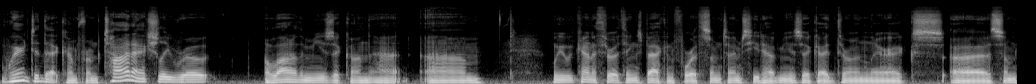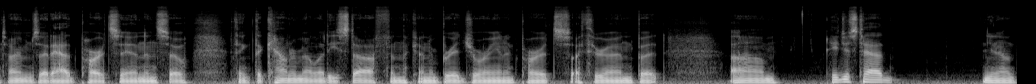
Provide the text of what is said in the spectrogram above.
where did that come from? Todd actually wrote a lot of the music on that. Um, we would kind of throw things back and forth. Sometimes he'd have music, I'd throw in lyrics. Uh, sometimes I'd add parts in, and so I think the counter melody stuff and the kind of bridge oriented parts I threw in. But um, he just had, you know,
